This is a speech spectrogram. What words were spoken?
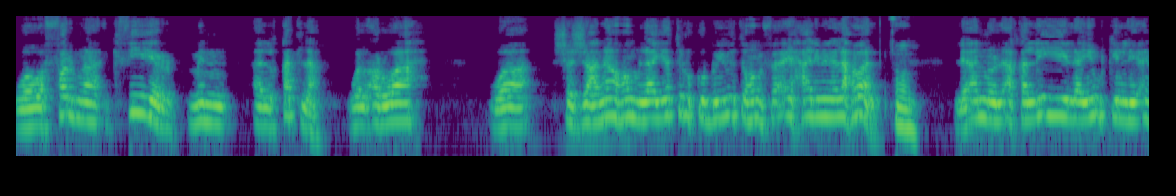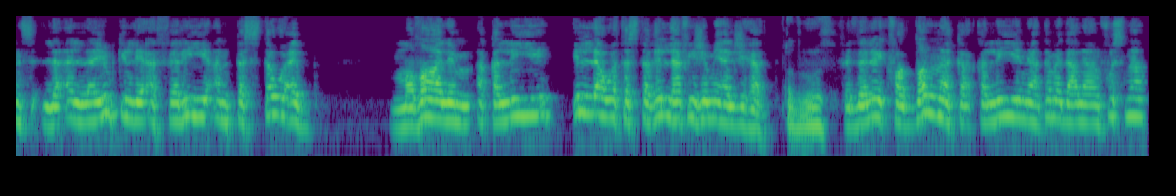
ووفرنا كثير من القتلى والأرواح وشجعناهم لا يتركوا بيوتهم في أي حال من الأحوال. نعم. لأنه الأقلية لا يمكن لأنس لا لا يمكن للأثرية أن تستوعب مظالم أقلية إلا وتستغلها في جميع الجهات. مضبوط فلذلك فضلنا كأقلية نعتمد على أنفسنا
